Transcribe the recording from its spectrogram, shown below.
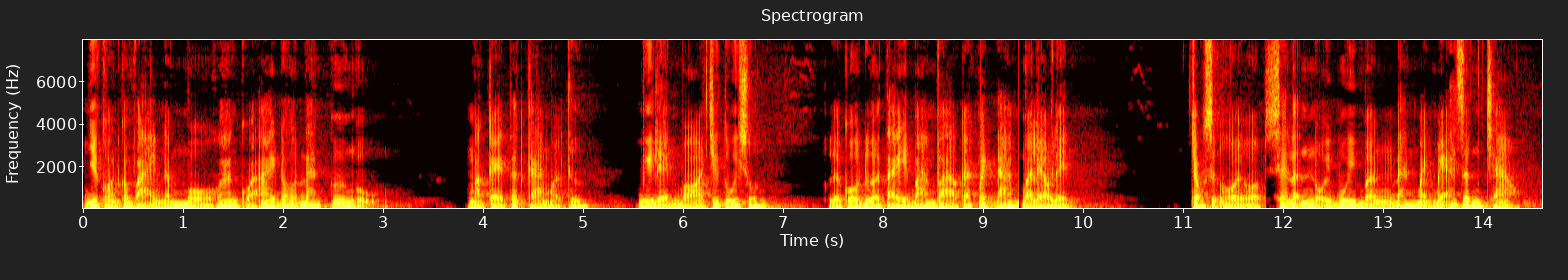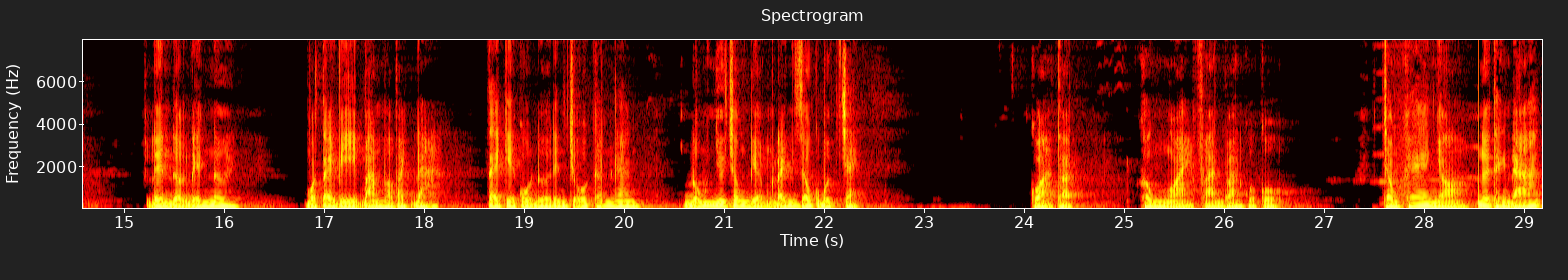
Như còn có vài nấm mồ hoang của ai đó đang cư ngụ. Mà kể tất cả mọi thứ Vi liền bỏ chiếc túi xuống, Rồi cô đưa tay bám vào các vách đá mà leo lên. Trong sự hồi hộp Xe lẫn nỗi vui mừng đang mạnh mẽ dâng trào. Lên được đến nơi, Một tay Vi bám vào vách đá, Tay kia cô đưa đến chỗ cắt ngang, Đúng như trong điểm đánh dấu của bức tranh. Quả thật không ngoài phán đoán của cô. Trong khe nhỏ, Nơi thanh đá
